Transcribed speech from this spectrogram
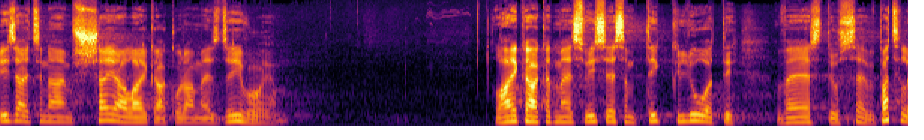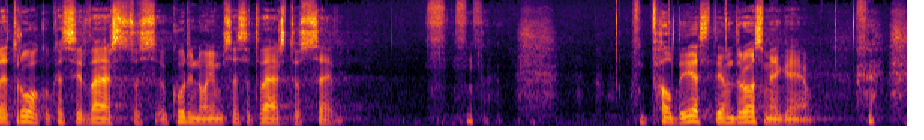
izaicinājums šajā laikā, kurā mēs dzīvojam. Laikā, kad mēs visi esam tik ļoti vērsti uz sevi. Paceliet roku, kas ir vērsts uz, kuri no jums esat vērsti uz sevi. Paldies tiem drosmīgajiem!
